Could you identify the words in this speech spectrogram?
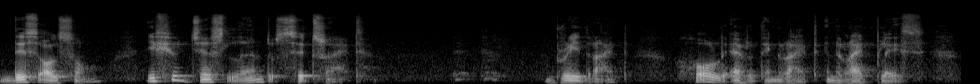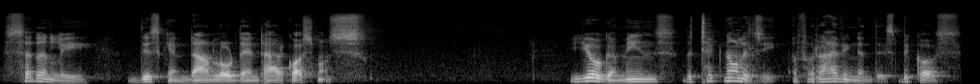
This also, if you just learn to sit right, breathe right, hold everything right in the right place, suddenly this can download the entire cosmos. Yoga means the technology of arriving at this because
